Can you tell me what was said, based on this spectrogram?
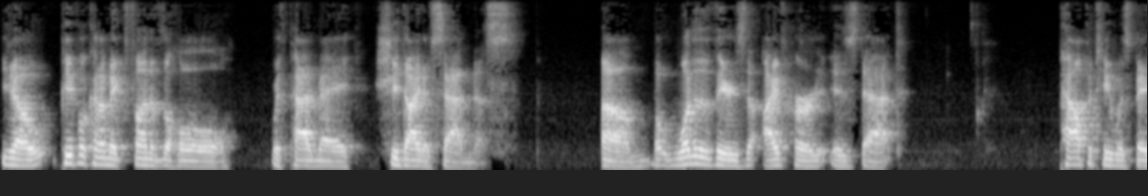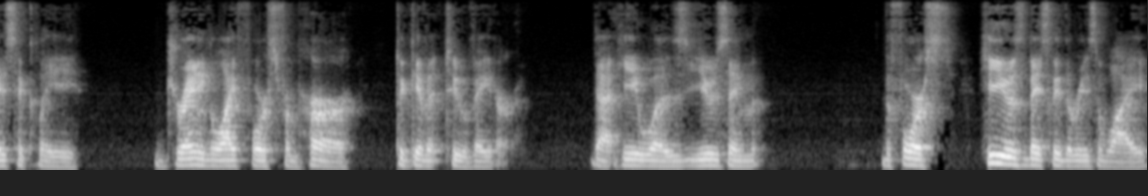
you know people kind of make fun of the whole with Padme, she died of sadness. Um, but one of the theories that I've heard is that Palpatine was basically draining life force from her to give it to Vader. That he was using the force. He was basically the reason why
